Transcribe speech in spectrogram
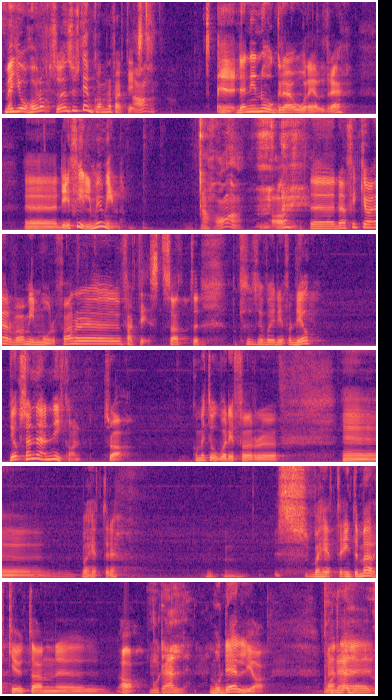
Men jag har också en systemkamera faktiskt. Ja. Eh, Den är några år äldre. Eh, Det är film i min. Jaha. Ja, eh, den fick jag ärva av min morfar faktiskt. Så att... Vad är det för? Det är, också en Nikon, tror jag. Kommer inte ihåg vad det är för... eh, vad heter det? s- vad heter det? Inte märke utan eh, ja, Modell. modell ja. Men, Modell. eh,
